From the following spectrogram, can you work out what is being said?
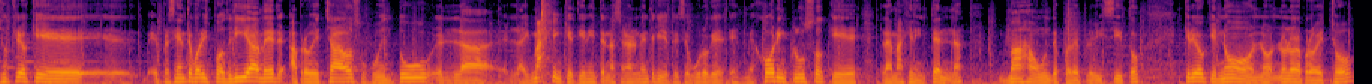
Yo creo que el presidente Boris podría haber aprovechado su juventud, la, imagen que tiene internacionalmente, que yo estoy seguro que es mejor incluso que la imagen interna, más aún después del plebiscito. Creo que no, no, lo aprovechó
